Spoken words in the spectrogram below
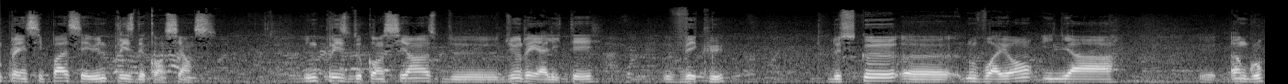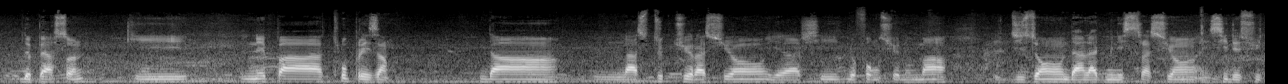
principale, c'est une prise de conscience. Une prise de conscience d'une réalité vécue. De ce que euh, nous voyons, il y a euh, un groupe de personnes qui n'est pas trop présent dans la structuration hiérarchique, le fonctionnement, disons, dans l'administration, ainsi de suite.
